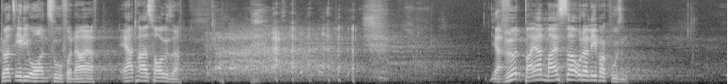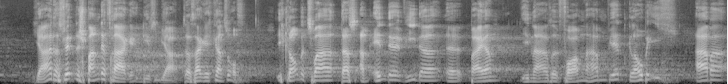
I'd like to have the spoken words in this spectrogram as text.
Du hast eh die Ohren zu, von daher. Er hat HSV gesagt. Ja. Wird Bayern Meister oder Leverkusen? Ja, das wird eine spannende Frage in diesem Jahr. Das sage ich ganz offen. Ich glaube zwar, dass am Ende wieder äh, Bayern die Nase vorn haben wird, glaube ich, aber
